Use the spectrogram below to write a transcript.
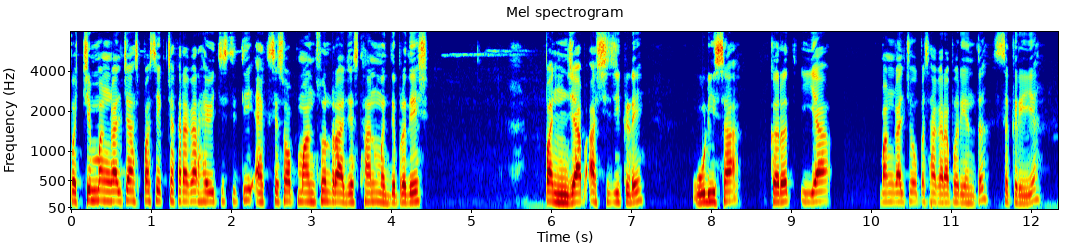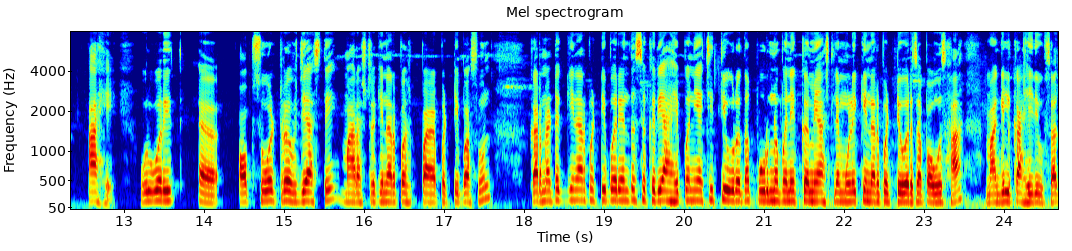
पश्चिम बंगालच्या आसपास एक चक्राकार हवेची स्थिती ॲक्सेस ऑफ मान्सून राजस्थान मध्य प्रदेश पंजाब अशीच इकडे उडिसा करत या बंगालच्या उपसागरापर्यंत सक्रिय आहे. उर्वरित ऑप्सोवर ट्रफ जे असते महाराष्ट्र किनार प पा पट्टीपासून कर्नाटक किनारपट्टीपर्यंत सक्रिय आहे पण याची तीव्रता पूर्णपणे कमी असल्यामुळे किनारपट्टीवरचा पाऊस हा मागील काही दिवसात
